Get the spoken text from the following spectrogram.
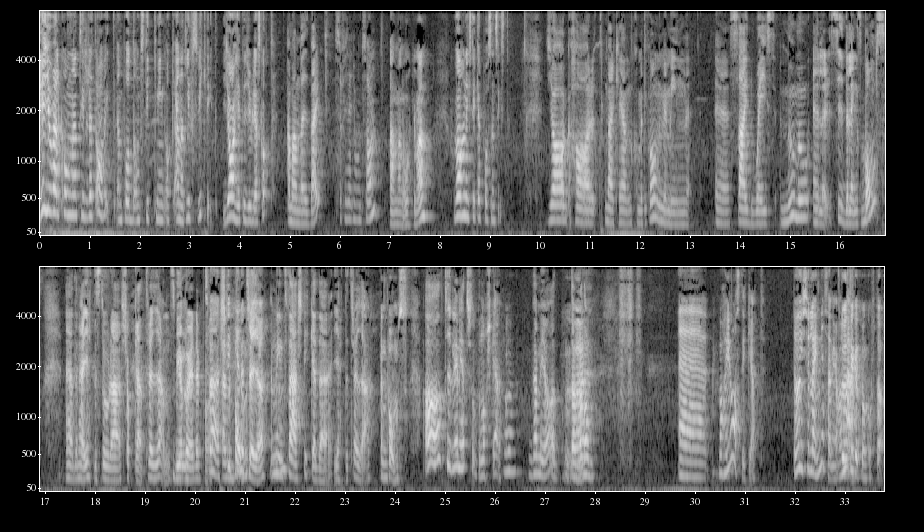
Hej och välkomna till Rätt Avigt, en podd om stickning och annat livsviktigt. Jag heter Julia Skott. Amanda Idberg. Sofia Jonsson. Annan Åkerman. Vad har ni stickat på sen sist? Jag har verkligen kommit igång med min eh, Sideways Mumu eller sidelängsboms. Eh, den här jättestora tjocka tröjan som Din jag började på. Tvärstickade boms. tröja. Min tvärstickade jättetröja. En boms. Ja, tydligen heter det så på norska. Vem är jag att döma Nej. dem? Eh, vad har jag stickat? Det var ju så länge sedan jag var Du har med. stickat på en kofta.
